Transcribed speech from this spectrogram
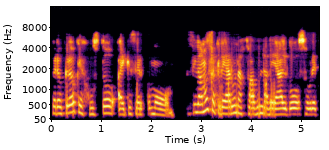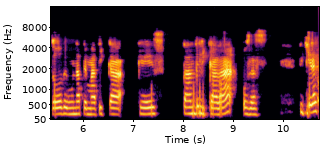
pero creo que justo hay que ser como, si vamos a crear una fábula de algo, sobre todo de una temática que es tan delicada, o sea, si quieres,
